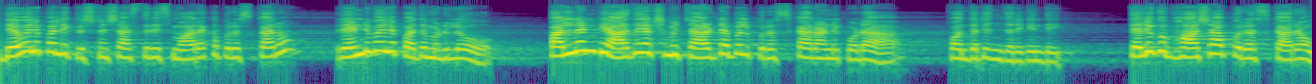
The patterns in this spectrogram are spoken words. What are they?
దేవులపల్లి కృష్ణశాస్త్రి స్మారక పురస్కారం రెండు వేల పదమూడులో పల్లంటి ఆదిలక్ష్మి చారిటబుల్ పురస్కారాన్ని కూడా పొందడం జరిగింది. తెలుగు భాషా పురస్కారం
